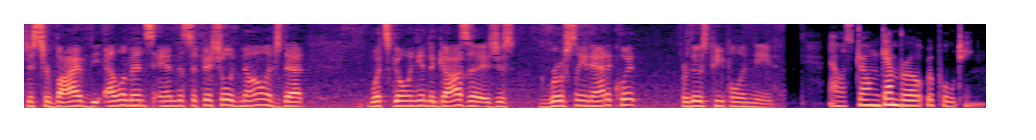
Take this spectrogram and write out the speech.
just survive the elements. And this official acknowledged that what's going into Gaza is just grossly inadequate for those people in need. Now, was John Gambrell reporting.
